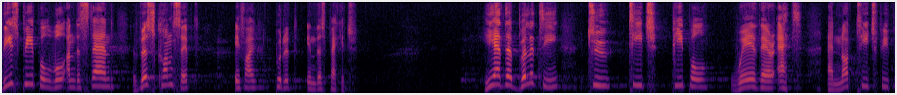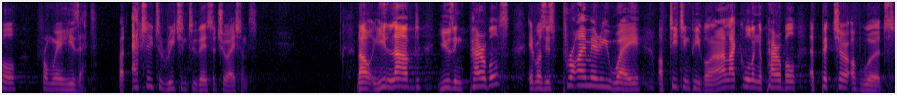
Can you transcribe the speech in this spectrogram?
these people will understand this concept if I put it in this package. He had the ability to teach people where they're at and not teach people from where he's at, but actually to reach into their situations. Now, he loved using parables. It was his primary way of teaching people. And I like calling a parable a picture of words.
